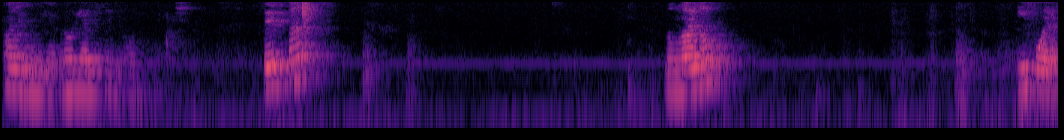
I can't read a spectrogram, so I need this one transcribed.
Aleluya, gloria al Señor. Cesta. Lo malo. Y fuera.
